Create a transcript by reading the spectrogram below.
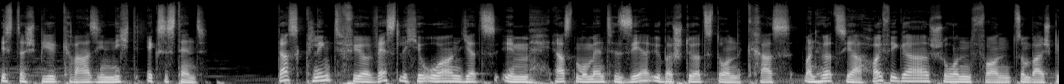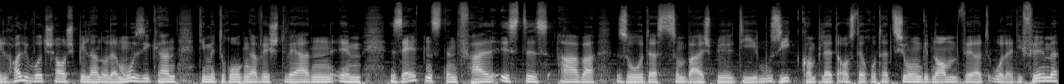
ist das Spiel quasi nicht existent. Das klingt für westliche Ohren jetzt im ersten Moment sehr überstürzt und krass. Man hört es ja häufiger schon von zum Beispiel Hollywood-Schauspielern oder Musikern, die mit Drogen erwischt werden. Im seltensten Fall ist es aber so, dass zum Beispiel die Musik komplett aus der Rotation genommen wird oder die Filme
